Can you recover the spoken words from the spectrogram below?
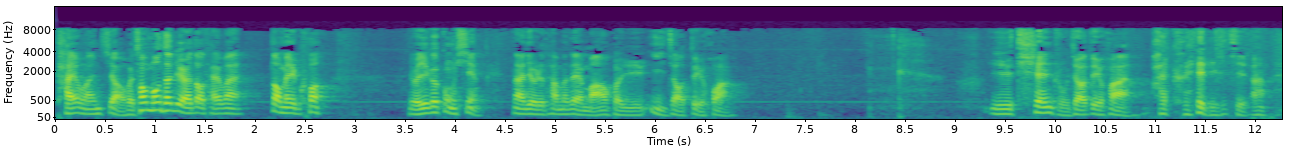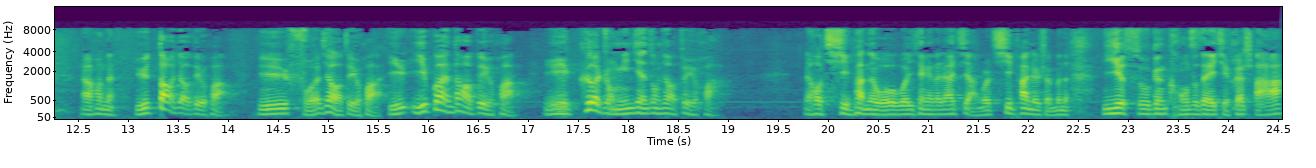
台湾教会，从蒙特利尔到台湾到美国，有一个共性，那就是他们在忙活与异教对话，与天主教对话还可以理解啊。然后呢，与道教对话，与佛教对话，与一贯道对话，与各种民间宗教对话。然后期盼着我，我以前给大家讲过，期盼着什么呢？耶稣跟孔子在一起喝茶，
